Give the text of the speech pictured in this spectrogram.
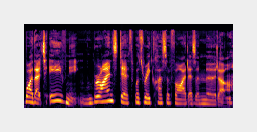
By that evening, Brian's death was reclassified as a murder.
